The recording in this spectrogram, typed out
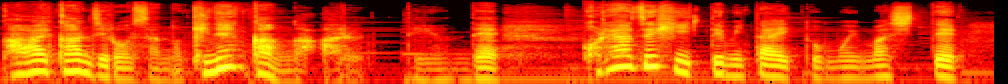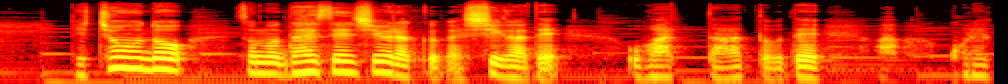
河合勘次郎さんの記念館があるっていうんでこれはぜひ行ってみたいと思いましてでちょうどその大千秋楽が滋賀で終わった後であこれ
